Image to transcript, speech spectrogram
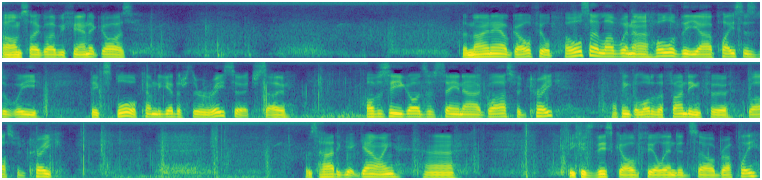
Oh, I'm so glad we found it, guys. The Monal Goldfield. I also love when uh, all of the uh, places that we explore come together through research. So obviously you guys have seen uh, Glassford Creek. I think a lot of the funding for Glassford Creek was hard to get going uh, because this goldfield ended so abruptly.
